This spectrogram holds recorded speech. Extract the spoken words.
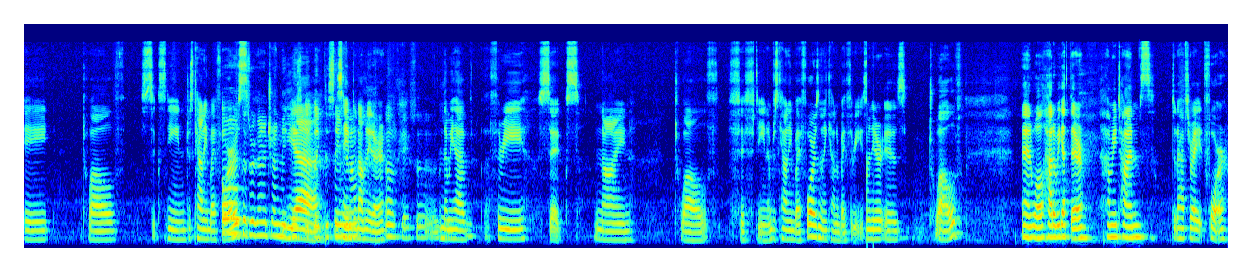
8, 12, 16, just counting by Oh, fours. because we're gonna try and make yeah, these like the same. denom- denominator. Okay, so. And then we have 3, 6, 9, 12, 15. I'm just counting by fours and then I counted by threes. Denominator is 12. And well, how do we get there? How many times did I have to write 4?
